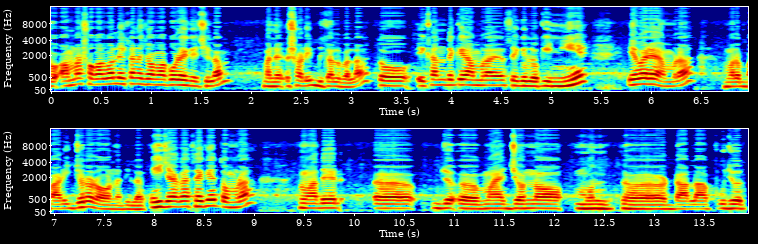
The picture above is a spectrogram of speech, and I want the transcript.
তো আমরা সকালবেলা এখানে জমা করে গেছিলাম। মানে সরি বিকালবেলা। তো এখান থেকে আমরা সেগুলোকে নিয়ে এবারে আমরা আমরা বাড়ির জন্য রওনা দিলাম। এই জায়গা থেকে তোমরা তোমাদের মায়ের জন্য ডালা, পুজোর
